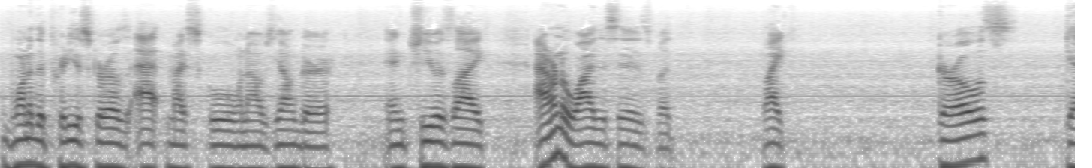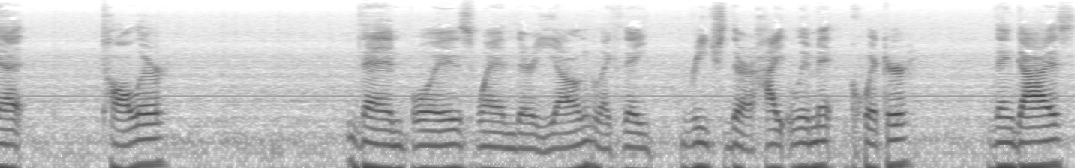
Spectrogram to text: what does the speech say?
one of the prettiest girls at my school when I was younger and she was like I don't know why this is, but like girls get taller than boys when they're young, like they reach their height limit quicker than guys.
